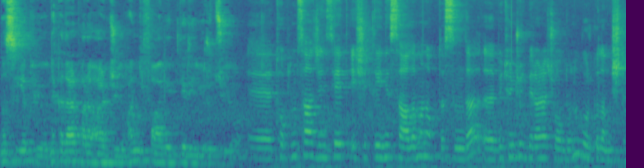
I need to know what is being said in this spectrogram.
nasıl yapıyor, ne kadar para harcıyor, hangi faaliyetleri yürütüyor, E, toplumsal cinsiyet eşitliğini sağlama noktasında e, bütüncül bir araç olduğunu vurgulamıştık.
